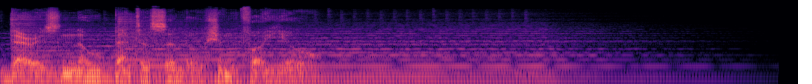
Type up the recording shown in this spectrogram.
There is no better solution for you.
